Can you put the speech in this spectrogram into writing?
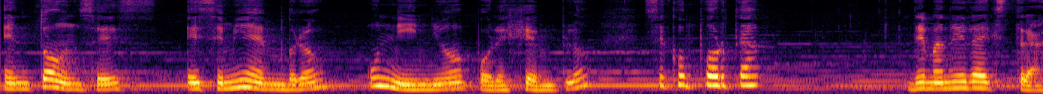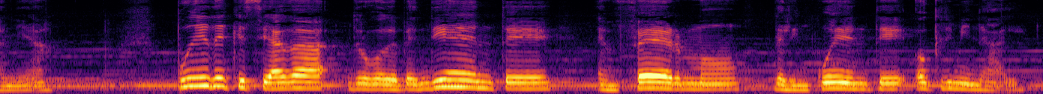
Entonces, ese miembro, un niño, por ejemplo, se comporta de manera extraña. Puede que se haga drogodependiente, enfermo, delincuente o criminal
